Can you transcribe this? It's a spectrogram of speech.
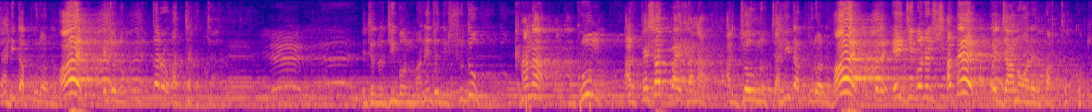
চাহিদা পূরণ হয়। এজন্য কুত্তারও বাচ্চা কাচ্চা। এজন্য জীবন মানে যদি শুধু খানা, ঘুম আর পেশাব পায়খানা আর যৌন চাহিদা পূরণ হয়, তাহলে এই জীবনের সাথে ওই জানোয়ারের পার্থক্য কি?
